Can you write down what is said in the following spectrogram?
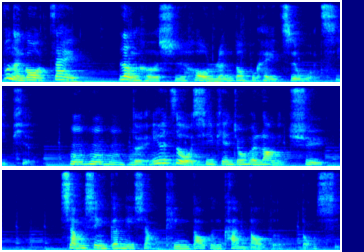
不能够在任何时候人都不可以自我欺骗。哼哼哼，对，因为自我欺骗就会让你去相信跟你想听到跟看到的东西。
